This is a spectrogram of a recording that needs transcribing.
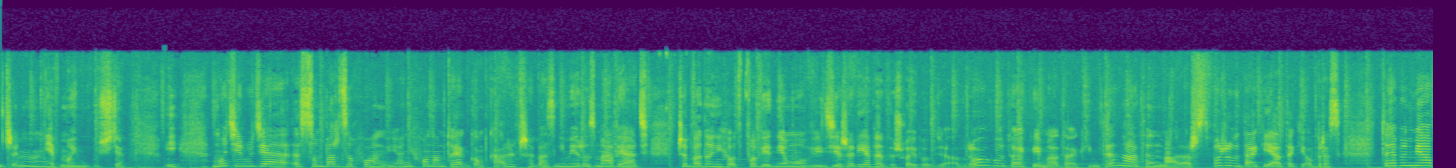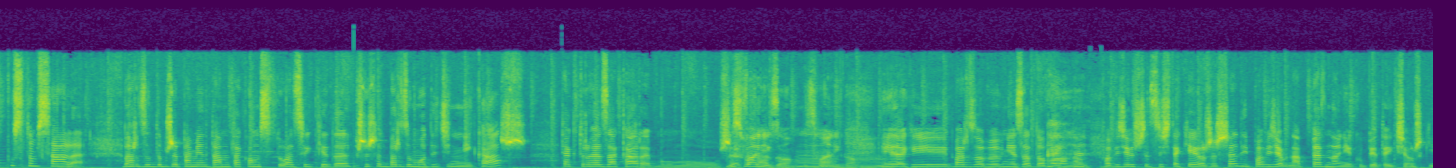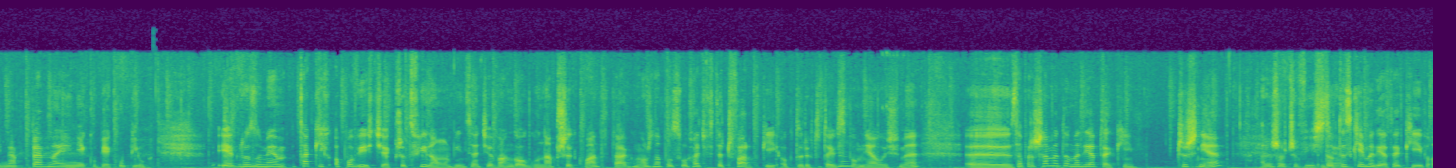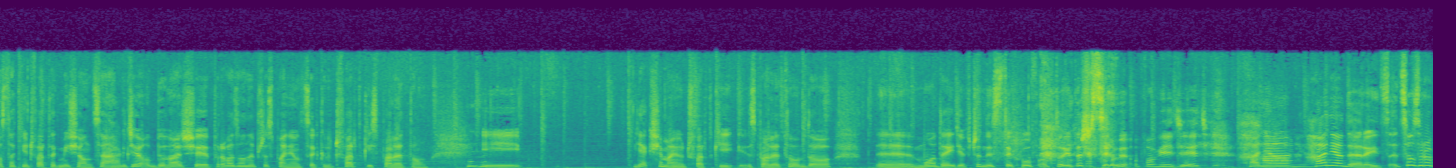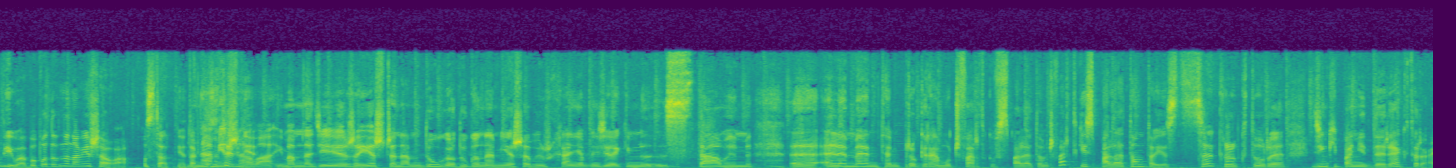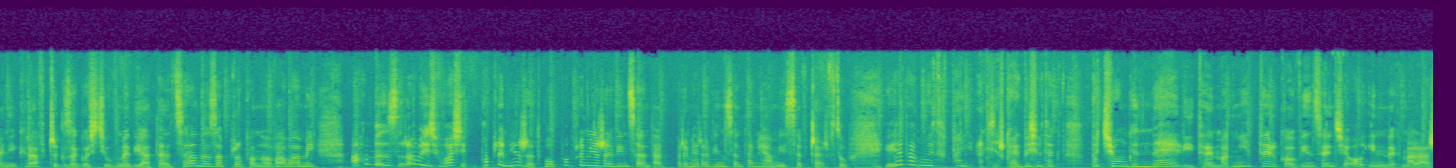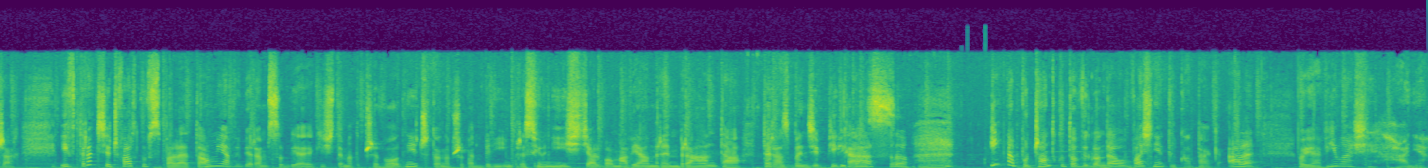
czy mm, nie w moim guście. I młodzi ludzie są bardzo chłonni. Oni chłoną to jak gąbka, ale trzeba z nimi rozmawiać, trzeba do nich odpowiednio mówić. Jeżeli ja bym wyszła i powiedziała, w roku takim a takim, ten a ten malarz stworzył taki a taki obraz, to ja bym miała pustą salę. Bardzo dobrze pamiętam taką sytuację, kiedy przyszedł bardzo młody dziennikarz, tak trochę za karę, bo mu Wysłali go, Mm. wysłali go. Mm. I taki bardzo był niezadowolony. On Powiedział jeszcze coś takiego, że szedł i powiedział, na pewno nie kupię tej książki, na pewno jej nie kupię, kupił. Jak rozumiem, takich opowieści, jak przed chwilą o Vincencie Van Goghu na przykład, tak, można posłuchać w te czwartki, o których tutaj wspomniałyśmy. E, Zapraszamy do mediateki. Czyż nie? Ależ oczywiście. Do Tyskiej Mediateki w ostatni czwartek miesiąca, Tak. gdzie odbywa się prowadzony przez panią cykl Czwartki z paletą. I jak się mają czwartki z paletą do młodej dziewczyny z Tychów, o której też chcemy opowiedzieć. Hania, Hania. Derej. Co zrobiła? Bo podobno namieszała ostatnio. Tak pozytywnie. namieszała i mam nadzieję, że jeszcze nam długo, długo namiesza, bo już Hania będzie takim stałym e, elementem programu Czwartków z paletą. Czwartki z paletą to jest cykl, który dzięki pani dyrektor Ani Krawczyk zagościł w Mediatece. Ona zaproponowała mi, aby zrobić właśnie po premierze, to było po premierze Vincenta. Premiera Vincenta miała miejsce w czerwcu. I ja tak mówię, pani Agnieszka, jakbyśmy tak pociągnęli temat, nie tylko o Vincencie, o innych malarzach. I w trakcie czwartków z paletą ja wybieram sobie jakiś temat przewodni, czy to na przykład byli impresjoniści, albo omawiałam Rembrandta, teraz będzie Picasso. Picasso. Mhm. I na początku to wyglądało właśnie tylko tak, ale pojawiła się Hania.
